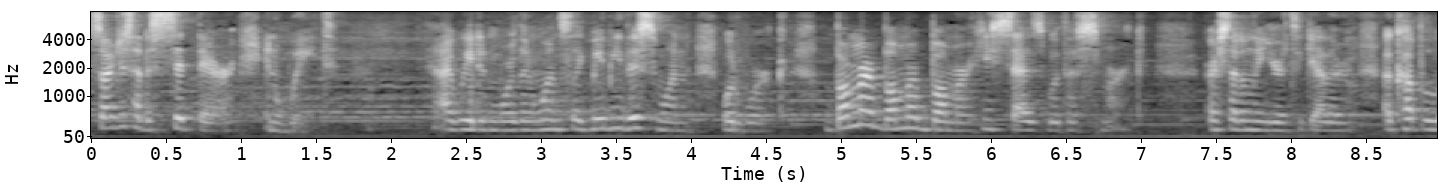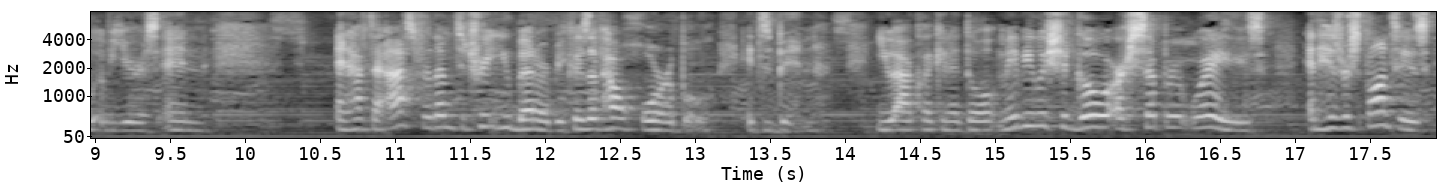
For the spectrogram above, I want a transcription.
so I just had to sit there and wait. I waited more than once, like maybe this one would work. Bummer, bummer, bummer, he says with a smirk. Or suddenly you're together, a couple of years in, and have to ask for them to treat you better because of how horrible it's been. You act like an adult, maybe we should go our separate ways. And his response is,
